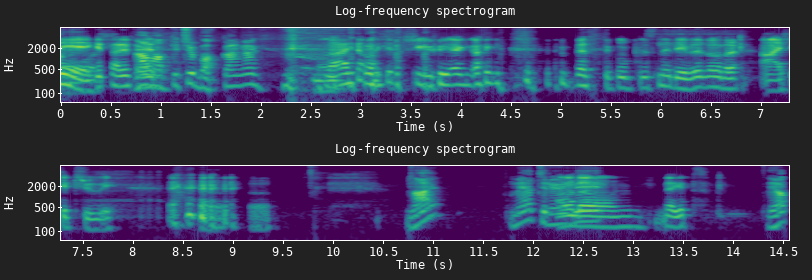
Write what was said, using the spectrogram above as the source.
meget Wars. Han var ikke Chewbacca engang. Nei, han var ikke Chewie engang. Bestekompisen i livet ditt. og sånn Nei, ikke Chewie. Nei. Men jeg tror Ja, men vi det var meget. Ja.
